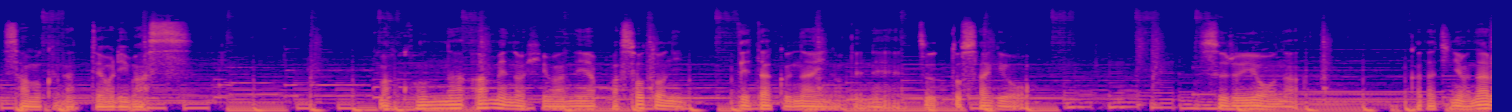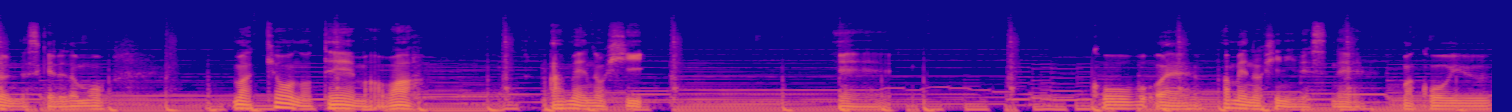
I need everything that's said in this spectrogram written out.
寒くなっております。まあこんな雨の日はねやっぱ外に出たくないのでねずっと作業するような形にはなるんですけれどもまあ今日のテーマは雨の日、えー工房えー雨の日にですね、まあ、こういう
